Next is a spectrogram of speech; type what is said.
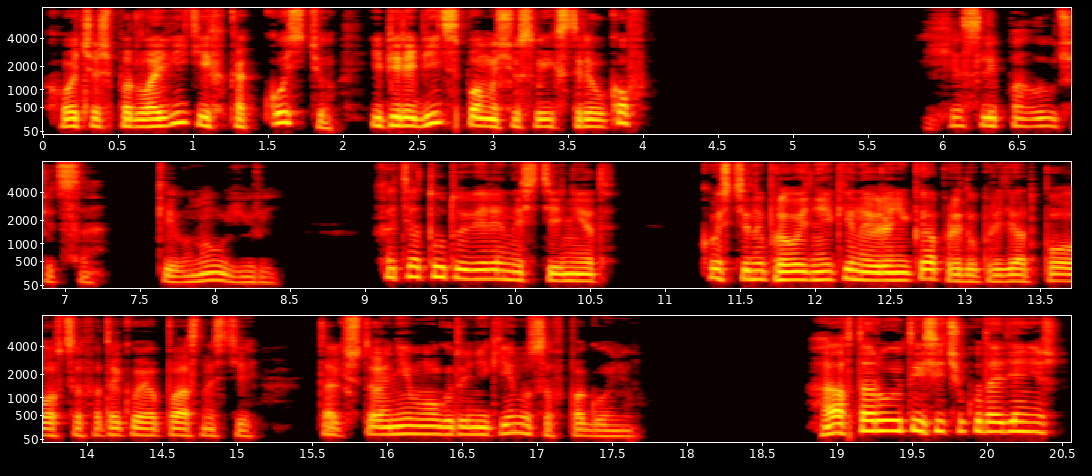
Хочешь подловить их как костью и перебить с помощью своих стрелков? Если получится, кивнул Юрий. Хотя тут уверенности нет. Костины проводники наверняка предупредят половцев о такой опасности – так что они могут и не кинуться в погоню. А вторую тысячу куда денешь?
